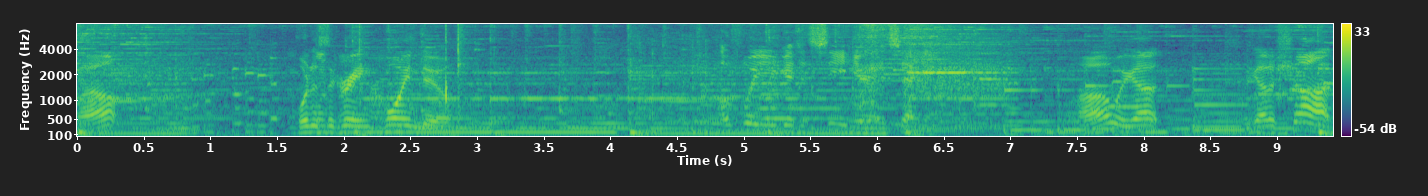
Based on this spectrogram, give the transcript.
Well, what does the green coin do? Hopefully you get to see here in a second. Oh, we got we got a shot.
